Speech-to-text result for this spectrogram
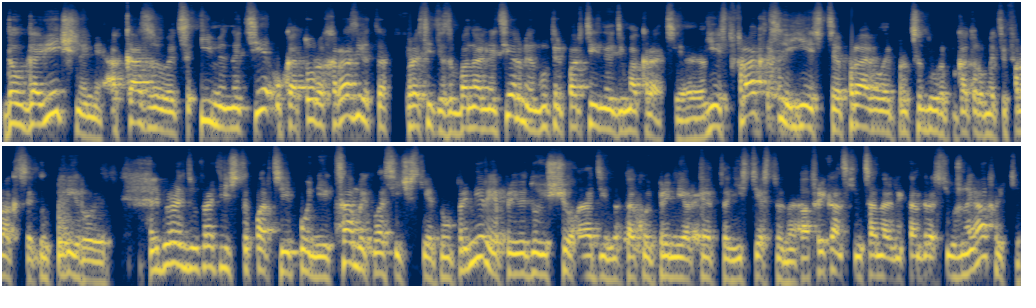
долговечными оказываются именно те, у которых развита, простите за банальный термин, внутрипартийная демократия. Есть фракции, есть правила и процедуры, по которым эти фракции конкурируют. Либерально-демократическая партия Японии самый классический этому пример. Я приведу еще один такой пример. Это, естественно, Африканский национальный конгресс Южной Африки.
